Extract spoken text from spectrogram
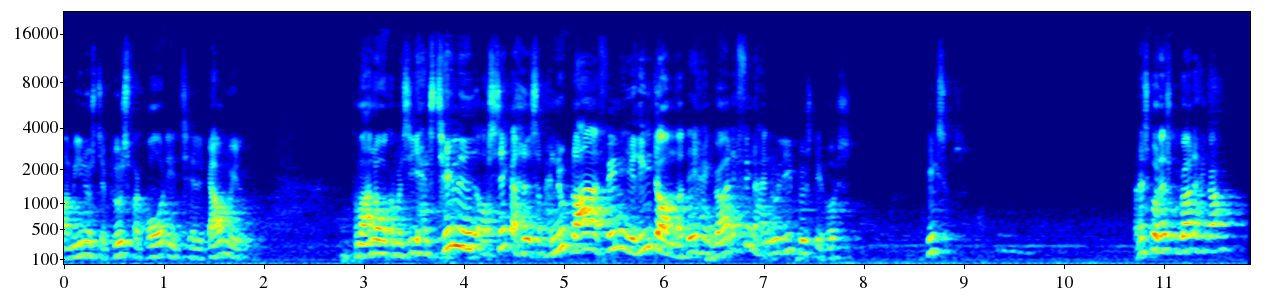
Fra minus til plus, fra grådig til gavmild. Som andre ord kan man sige, hans tillid og sikkerhed, som han nu plejer at finde i rigdommen, og det han gør, det finder han nu lige pludselig hos Jesus. Hvordan skulle han skulle gøre det, han gør?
